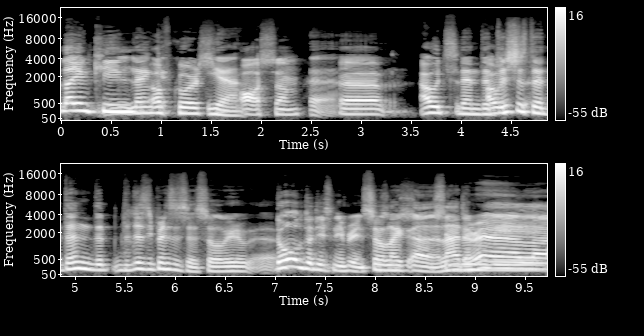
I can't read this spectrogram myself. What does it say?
Lion King, Lion of course, yeah. awesome. Uh, Uh, I would s- then the, would this is the then the, the Disney princesses. So we. Uh, the older Disney princesses. So, like, uh, movie. Cinderella,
